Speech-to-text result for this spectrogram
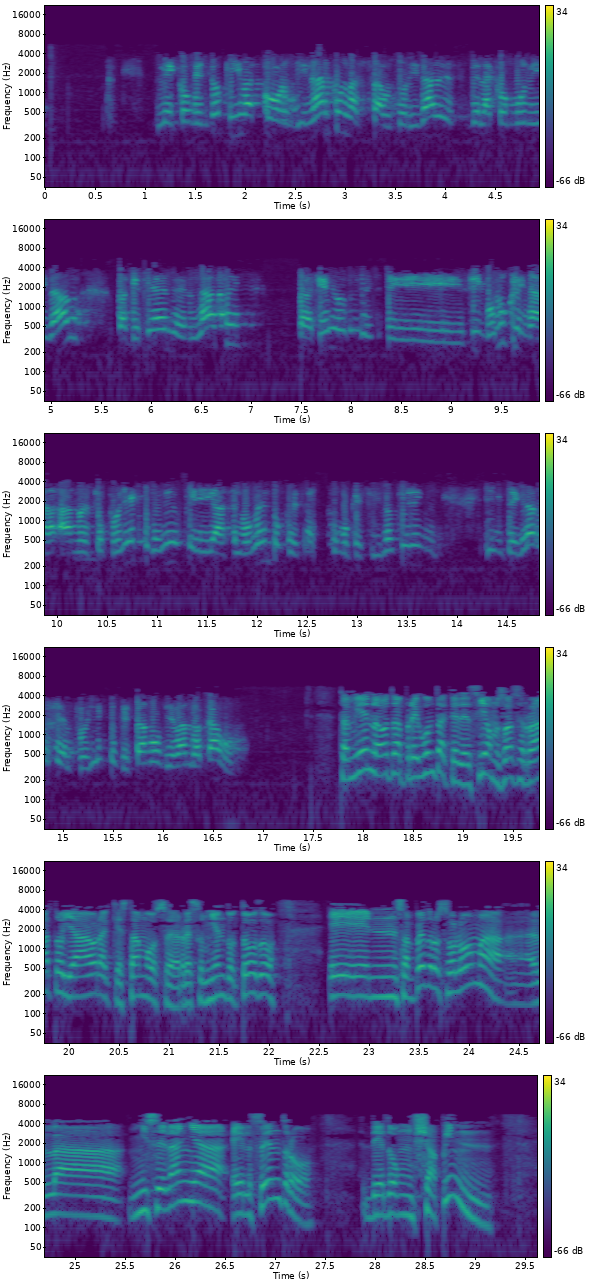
me comentó que iba a coordinar con las autoridades de la comunidad para que sea el enlace para que ellos este, se involucren a, nuestro proyecto debido que hasta el momento pues como que si no quieren integrarse al proyecto que estamos llevando a cabo. También la otra pregunta que decíamos hace rato, ya ahora que estamos eh, resumiendo todo, en San Pedro Soloma, la miscelánea El Centro de Don Chapín,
